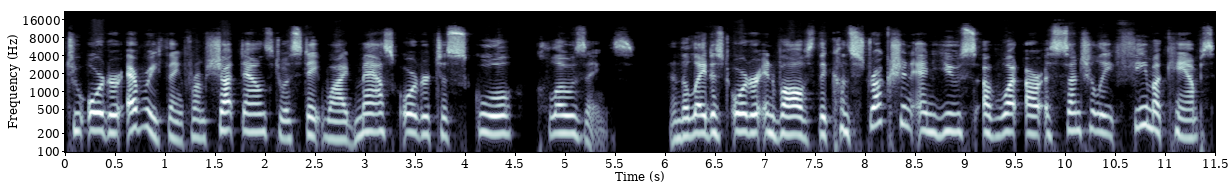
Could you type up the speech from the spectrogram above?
to order everything from shutdowns to a statewide mask order to school closings. And the latest order involves the construction and use of what are essentially FEMA camps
